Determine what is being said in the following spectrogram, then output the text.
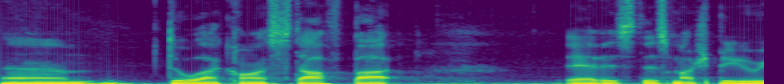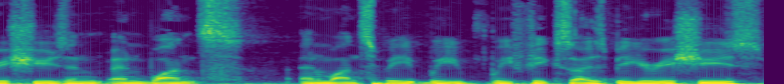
um, do all that kind of stuff. But yeah, there's there's much bigger issues, and, and once and once we, we, we fix those bigger issues,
